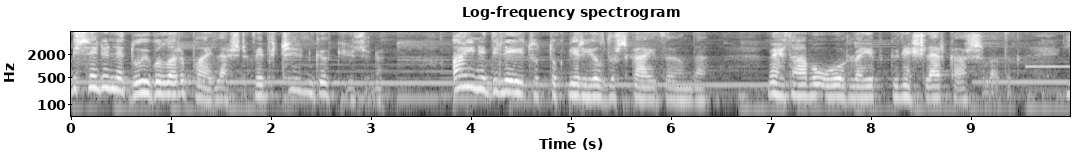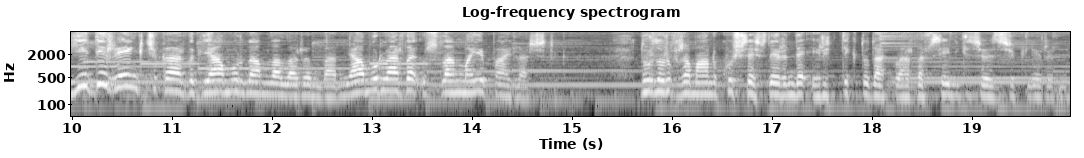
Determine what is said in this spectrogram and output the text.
Biz seninle duyguları paylaştık ve bütün gökyüzünü. Aynı dileği tuttuk bir yıldız kaydığında. Mehtabı uğurlayıp güneşler karşıladık. Yedi renk çıkardık yağmur damlalarından. Yağmurlarda ıslanmayı paylaştık. Durdurup zamanı kuş seslerinde erittik dudaklarda sevgi sözcüklerini.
